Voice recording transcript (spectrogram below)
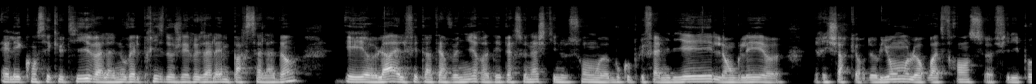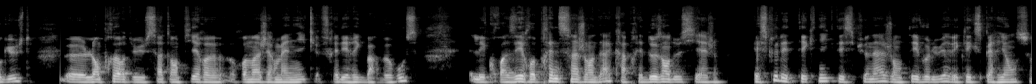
Elle est consécutive à la nouvelle prise de Jérusalem par Saladin, et euh, là, elle fait intervenir des personnages qui nous sont euh, beaucoup plus familiers, l'anglais Richard Cœur de Lion, le roi de France Philippe Auguste, l'empereur du Saint-Empire romain germanique Frédéric Barberousse. Les croisés reprennent Saint-Jean d'Acre après deux ans de siège. Est-ce que les techniques d'espionnage ont évolué avec l'expérience?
